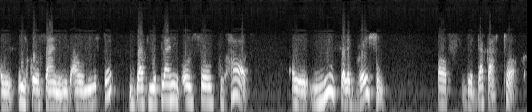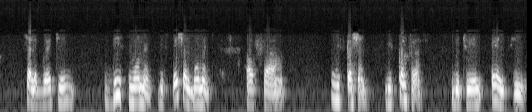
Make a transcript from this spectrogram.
We will co-sign with our minister. But we're planning also to have a new celebration of the Dakar talk, celebrating this moment, this special moment of uh, discussion, this conference between ANC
